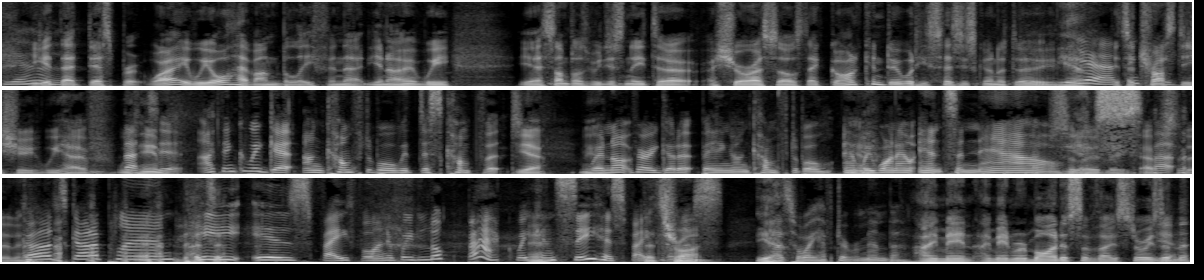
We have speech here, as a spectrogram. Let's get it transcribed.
Yeah. You get that desperate way. We all have unbelief in that, you know. We yeah, sometimes we just need to assure ourselves that God can do what he says he's gonna do. Yeah. Yeah, It's a trust we- issue we have with him. That's him. it. I think we get uncomfortable with discomfort. Yeah. Yeah. We're not very good at being uncomfortable, and we want our answer now. Absolutely. Yes. But Absolutely. God's got a plan. he is faithful, and if we look back, we Yeah. can see His faithfulness. That's right. Yeah. That's what we have to remember. Amen. Amen. Remind us of those stories, Yeah. and,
